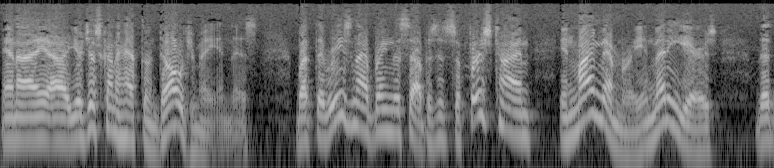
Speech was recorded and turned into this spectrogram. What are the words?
and I, uh, you're just going to have to indulge me in this, but the reason I bring this up is it's the first time in my memory, in many years, that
